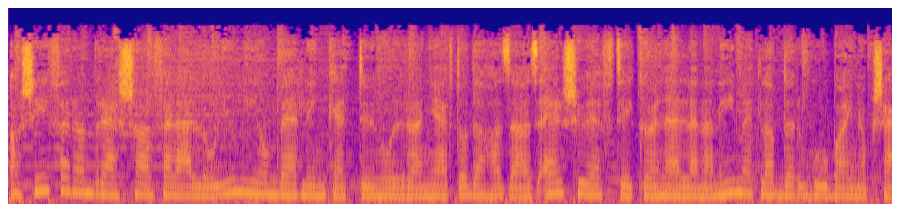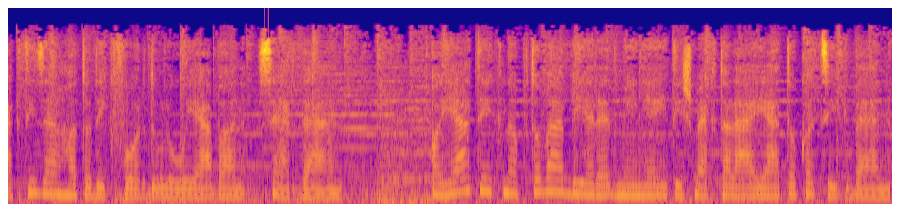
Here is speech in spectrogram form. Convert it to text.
A Schäfer Andrással felálló Union Berlin 2-0-ra nyert odahaza az első FT Köln ellen a német labdarúgó bajnokság 16. fordulójában, szerdán. A játéknap további eredményeit is megtaláljátok a cikkben.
